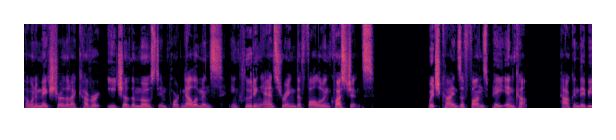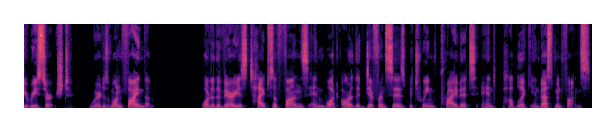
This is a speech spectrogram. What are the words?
I want to make sure that I cover each of the most important elements, including answering the following questions Which kinds of funds pay income? How can they be researched? Where does one find them? What are the various types of funds, and what are the differences between private and public investment funds?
